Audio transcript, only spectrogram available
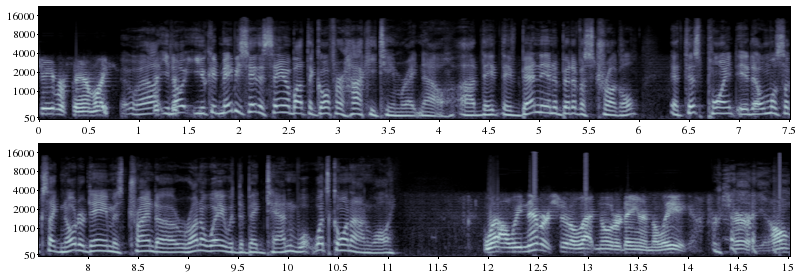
Shaver family. Well, you know, you could maybe say the same about the Gopher hockey team right now. Uh, they they've been in a bit of a struggle. At this point, it almost looks like Notre Dame is trying to run away with the Big Ten. Wh- What's going on, Wally? Well, we never should have let Notre Dame in the league for sure. You know,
